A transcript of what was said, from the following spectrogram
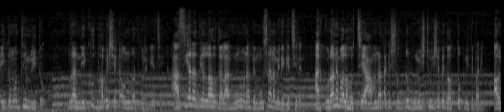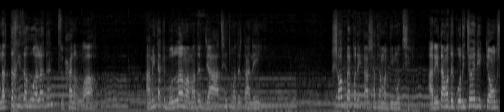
ইতিমধ্যেই মৃত। কুরআন নিখুঁতভাবে সেটা অনুবাদ করে দিয়েছে। আসিয়া রাদি আল্লাহ তালাহু ওনাকে মুসা নামে রেখেছিলেন আর কোরআনে বলা হচ্ছে, আমরা তাকে সদ্য ভূমিষ্ঠ হিসেবে দত্তক নিতে পারি। আও নাত্তাখিজাহু আলাদান? সুবহানাল্লাহ। আমি তাকে বললাম, আমাদের যা আছে তোমাদের তা নেই। সব ব্যাপারেই তার সাথে আমার দ্বিমত ছিল। আর এটা আমাদের পরিচয়ের একটি অংশ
